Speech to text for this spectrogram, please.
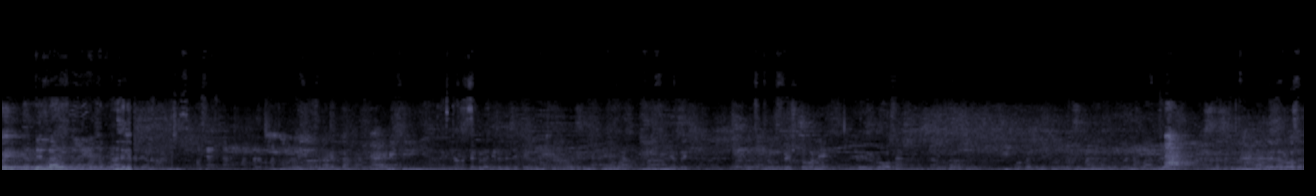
del lado. Llaman. Es una ventana eh, mixtilínea. ¿Se acuerdan que les decía que era un mixtilíneo que tenía curvas y líneas rectas? Los festones de rosa, la rosa va a ser importante en la iconografía mariana, sobre todo en la Guadalupe, en la cuestión del milagro de la rosa,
